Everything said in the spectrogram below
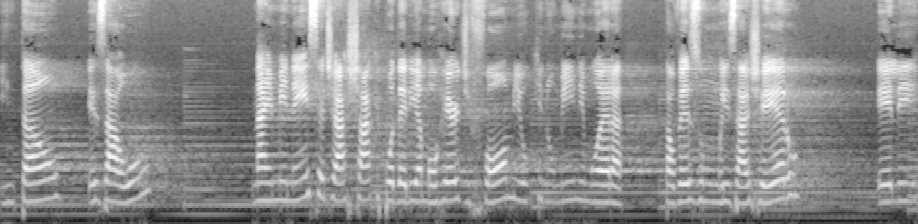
Então, Esaú, na iminência de achar que poderia morrer de fome, o que no mínimo era talvez um exagero, ele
